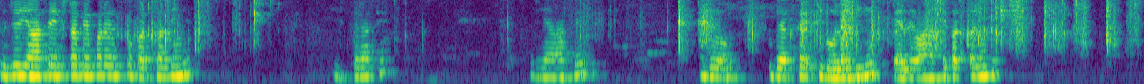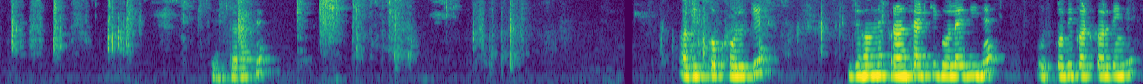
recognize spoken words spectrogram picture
तो जो यहाँ से एक्स्ट्रा पेपर है, उसको कट कर देंगे। इस तरह से। यहाँ से जो बैक साइड की गोलाई दी है, पहले वहाँ से कट करेंगे। इस तरह से। अब इसको खोल के जो हमने फ्रंट साइड की गोलाई दी है, उसको भी कट कर देंगे।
